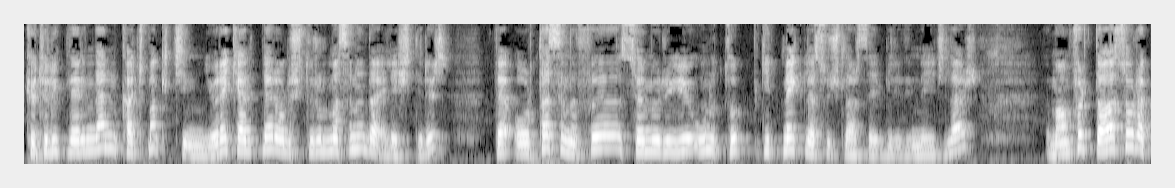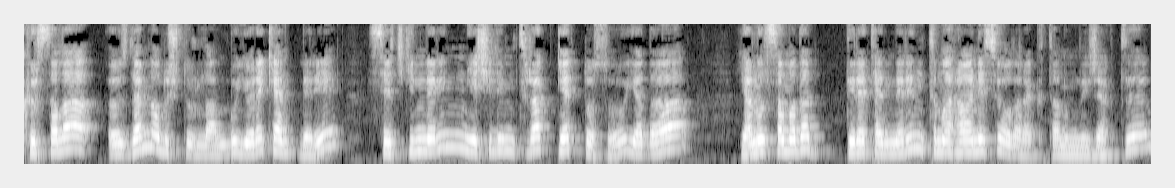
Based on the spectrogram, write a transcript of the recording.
kötülüklerinden kaçmak için yöre kentler oluşturulmasını da eleştirir ve orta sınıfı sömürüyü unutup gitmekle suçlar sevgili dinleyiciler. Mumford daha sonra kırsala özlemle oluşturulan bu yöre kentleri seçkinlerin yeşilimtırak gettosu ya da yanılsamada diretenlerin tımarhanesi olarak tanımlayacaktı.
